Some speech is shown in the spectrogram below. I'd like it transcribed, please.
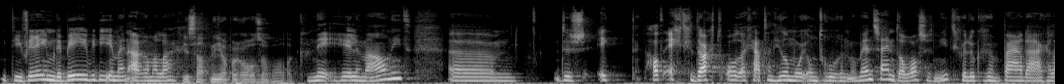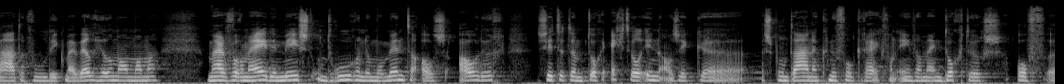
die vreemde baby die in mijn armen lag. Je zat niet op een roze wolk? Nee, helemaal niet. Ehm, dus ik had echt gedacht, oh, dat gaat een heel mooi ontroerend moment zijn. Dat was het niet. Gelukkig een paar dagen later voelde ik mij wel helemaal mama. Maar voor mij de meest ontroerende momenten als ouder zit het hem toch echt wel in als ik uh, spontaan een knuffel krijg van een van mijn dochters. Of uh,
